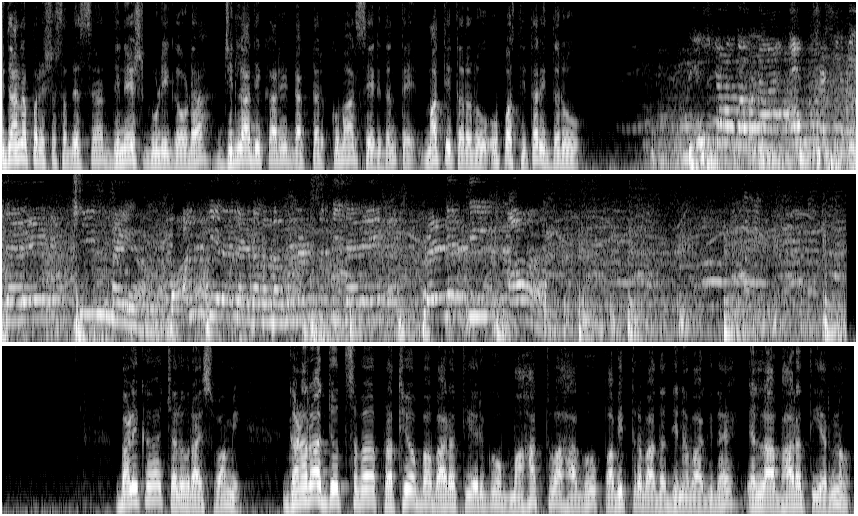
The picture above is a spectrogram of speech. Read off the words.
ವಿಧಾನ ಪರಿಷತ್ ಸದಸ್ಯ ದಿನೇಶ್ ಗೂಳಿಗೌಡ, ಜಿಲ್ಲಾಧಿಕಾರಿ ಡಾಕ್ಟರ್ ಕುಮಾರ್ ಸೇರಿದಂತೆ ಮತ್ತಿತರರು ಉಪಸ್ಥಿತರಿದ್ದರು. ಬಳಿಕ ಚಲುವರಾಯಸ್ವಾಮಿ ಗಣರಾಜ್ಯೋತ್ಸವ ಪ್ರತಿಯೊಬ್ಬ ಭಾರತೀಯರಿಗೂ ಮಹತ್ವ ಹಾಗೂ ಪವಿತ್ರವಾದ ದಿನವಾಗಿದೆ. ಎಲ್ಲ ಭಾರತೀಯರನ್ನು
